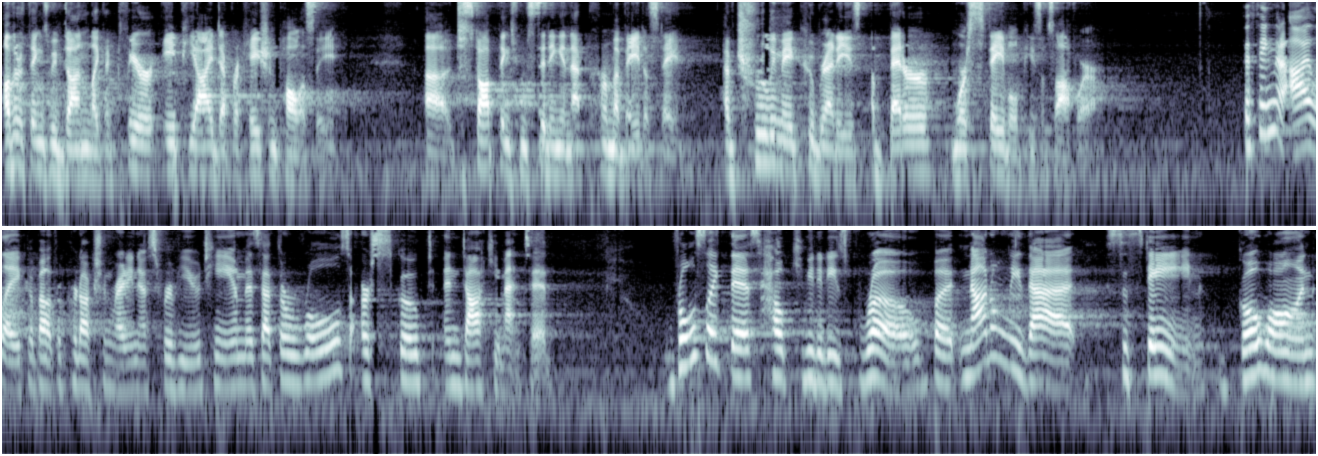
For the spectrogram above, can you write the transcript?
other things we've done, like a clear API deprecation policy, uh, to stop things from sitting in that perma beta state, have truly made Kubernetes a better, more stable piece of software. The thing that I like about the production readiness review team is that their roles are scoped and documented. Roles like this help communities grow, but not only that, sustain, go on,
